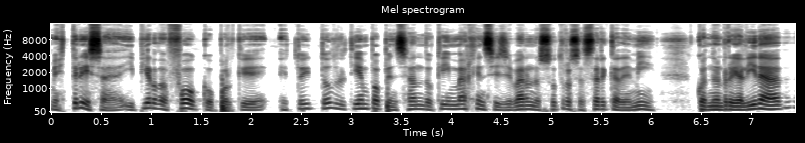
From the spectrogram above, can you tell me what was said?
me estresa y pierdo foco porque estoy todo el tiempo pensando qué imagen se llevaron los otros acerca de mí, cuando en realidad,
